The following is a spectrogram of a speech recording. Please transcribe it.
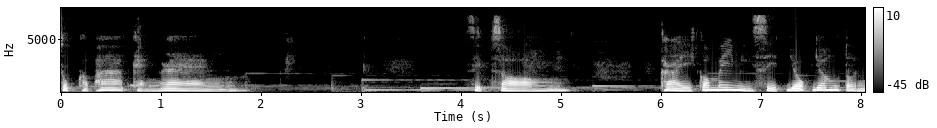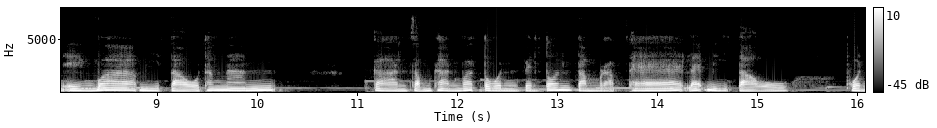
สุขภาพแข็งแรง 12. ใครก็ไม่มีสิทธิ์ยกย่องตนเองว่ามีเต่าทั้งนั้น การสำคัญว่าตนเป็นต้นตำรับแท้และมีเตาผล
